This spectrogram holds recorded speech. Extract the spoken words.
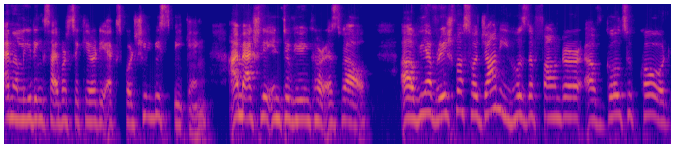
and a leading cybersecurity expert. She'll be speaking. I'm actually interviewing her as well. Uh, we have Reshma Saujani, who's the founder of Girls Who Code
